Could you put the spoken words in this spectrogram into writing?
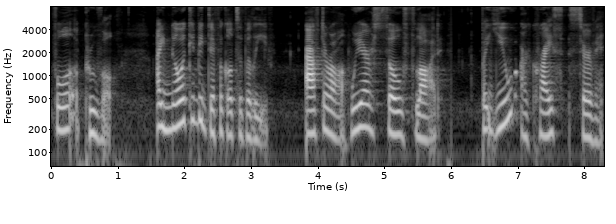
full approval? I know it can be difficult to believe. After all, we are so flawed. But you are Christ's servant,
